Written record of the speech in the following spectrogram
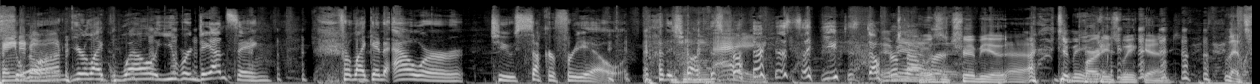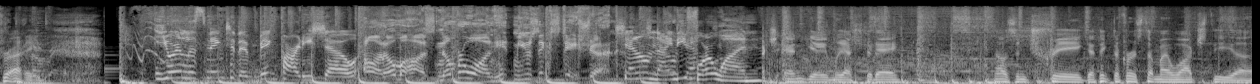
Painted sore?" on? You're like, "Well, you were dancing for like an hour to sucker for you." By the Jonas Hey. Brothers. you just don't mean, remember. It was a tribute to me. party's weekend. That's right. You're listening to the Big Party Show, On Omaha's number one hit music station. Channel 94.1. Watch Endgame yesterday. I was intrigued. I think the first time I watched the uh,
